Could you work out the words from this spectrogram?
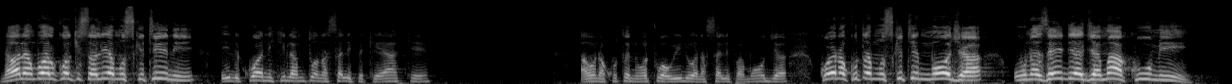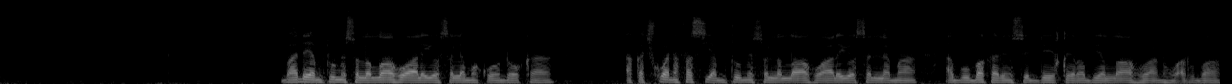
na wale ambao walikuwa wakisalia muskitini ilikuwa ni kila mtu anasali peke yake. Au nakuta ni watu wawili wanasali pamoja. Kwa hiyo nakuta msikiti mmoja una zaidi ya jamaa kumi. Baada ya mtume salllahu alaihi wasalama kuondoka akachukua nafasi ya mtume salllahu alaihi wasalama abubakarin sidiqi radiallahu anhu waardah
